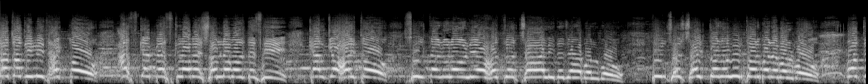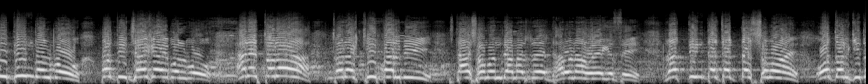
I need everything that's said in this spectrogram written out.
ততদিনই থাকব। আজকে প্রেস ক্লাবের সামনে বলতেছি, কালকে হয়তো সুলতানুল আউলিয়া হজরত শাহ আলীতে যা বলব, তিনশো ষাট অলির দরবারে বলব, প্রতিদিন বলব, প্রতি জায়গায় বলব। আরে তোরা তোরা কি পারবি? তা সম্বন্ধে আমাদের ধারণা হয়ে গেছে। রাত তিনটা, চারটার সময় অতর্কিত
